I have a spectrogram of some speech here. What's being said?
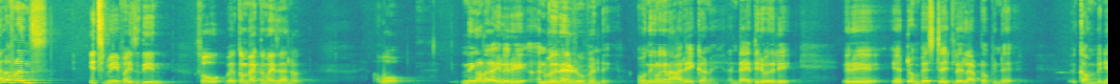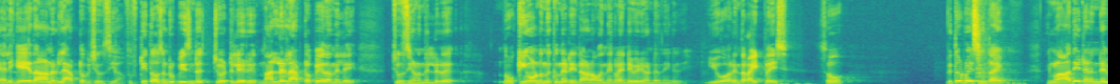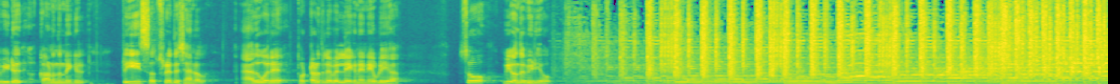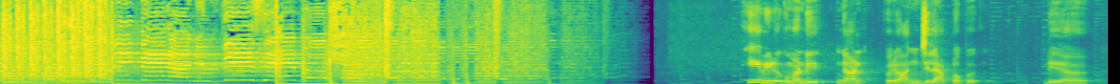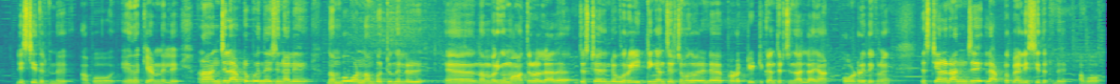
Hello friends it's me Faizuddin. So welcome back to my channel അപ്പോൾ നിങ്ങളുടെ കയ്യിലൊരു അൻപതിനായിരം രൂപയുണ്ട്. അപ്പോൾ നിങ്ങളിങ്ങനെ ആലോചിക്കുകയാണ്. രണ്ടായിരത്തി ഇരുപതിൽ ഒരു ഏറ്റവും ബെസ്റ്റ് ആയിട്ടുള്ള ലാപ്ടോപ്പിന്റെ കമ്പനി അല്ലെങ്കിൽ ഏതാണ് ഒരു ലാപ്ടോപ്പ് ചൂസ് ചെയ്യുക. ഫിഫ്റ്റി തൗസൻഡ് റുപ്പീസിന്റെ ചുവട്ടിലൊരു നല്ലൊരു ലാപ്ടോപ്പ് ഏതാണെന്നുള്ളത് ചൂസ് ചെയ്യണം എന്നുള്ളൊരു നോക്കിക്കൊണ്ട് നിൽക്കുന്ന ഇടയിലാണോ നിങ്ങൾ എന്റെ വീഡിയോ കണ്ടെങ്കിൽ you are in the right place so without wasting time നിങ്ങൾ ആദ്യമായിട്ടാണ് എന്റെ വീഡിയോ കാണുന്നുണ്ടെങ്കിൽ പ്ലീസ് സബ്സ്ക്രൈബ് ദ ചാനൽ അതുപോലെ തൊട്ടടുത്തുള്ള ബെല്ലേക്കൻ എനേബിൾ ചെയ്യുക. So we on the video ഈ വീഡിയോക്കും വേണ്ടി ഞാൻ ഒരു അഞ്ച് ലാപ്ടോപ്പ് ലിസ്റ്റ് ചെയ്തിട്ടുണ്ട്. അപ്പോൾ ഏതൊക്കെയാണെന്നില്ലേ. ആ അഞ്ച് ലാപ്ടോപ്പ് എന്ന് വെച്ച് നമ്പർ വൺ നമ്പർ ടു എന്നുള്ളൊരു നമ്പറിങ് അല്ലാതെ ജസ്റ്റ് അതിന്റെ റേറ്റിംഗ് അനുസരിച്ചും അതുപോലെ അതിന്റെ പ്രൊഡക്ടിവിറ്റിക്ക് അനുസരിച്ചൊന്നല്ല ഞാൻ ഓർഡർ ചെയ്തിരിക്കുന്നത് ജസ്റ്റ് ഞാനൊരു അഞ്ച് ലാപ്ടോപ്പ് ഞാൻ ലിസ്റ്റ് ചെയ്തിട്ടുണ്ട്. അപ്പോൾ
